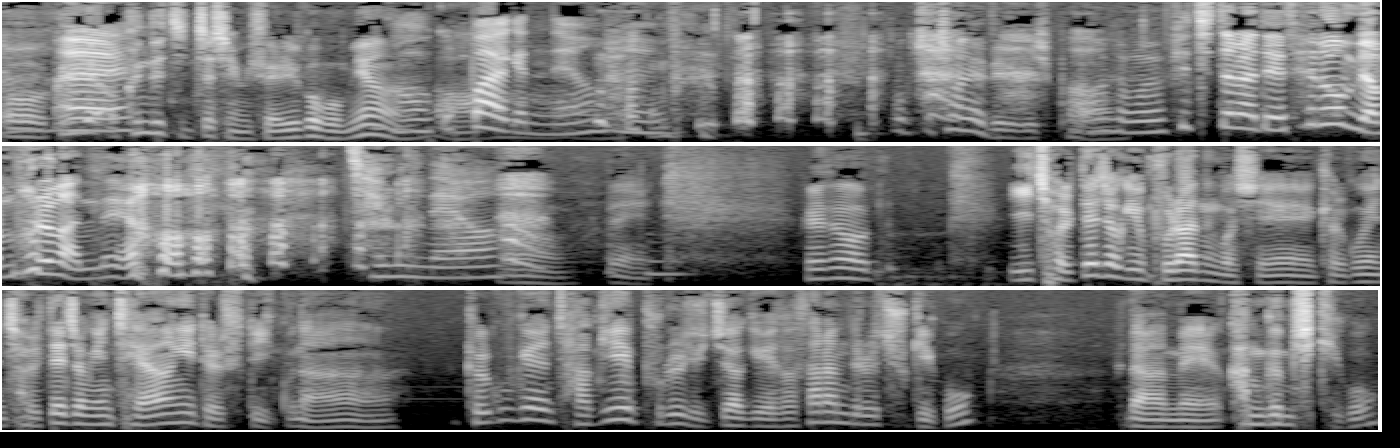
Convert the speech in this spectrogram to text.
어 근데 네. 어, 근데 진짜 재밌어요. 읽어보면 아, 꼭 아, 봐야겠네요. 네. 꼭 추천해드리고 아, 싶어요. 정말 피치드라드의 새로운 면모를 봤네요. 재밌네요. 어, 네. 그래서 이 절대적인 부라는 것이 결국엔 절대적인 재앙이 될 수도 있구나. 결국엔 자기의 부를 유지하기 위해서 사람들을 죽이고 그 다음에 감금시키고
